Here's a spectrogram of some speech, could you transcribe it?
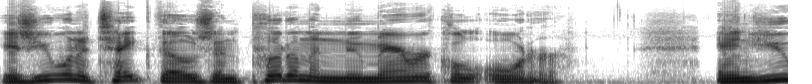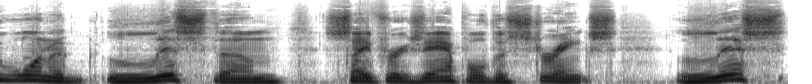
is you want to take those and put them in numerical order and you want to list them say for example the strengths list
